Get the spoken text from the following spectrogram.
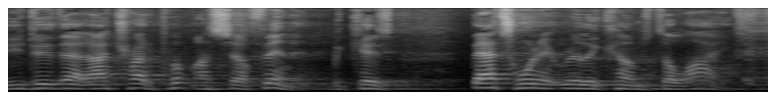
Do you do that? I try to put myself in it because that's when it really comes to life.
